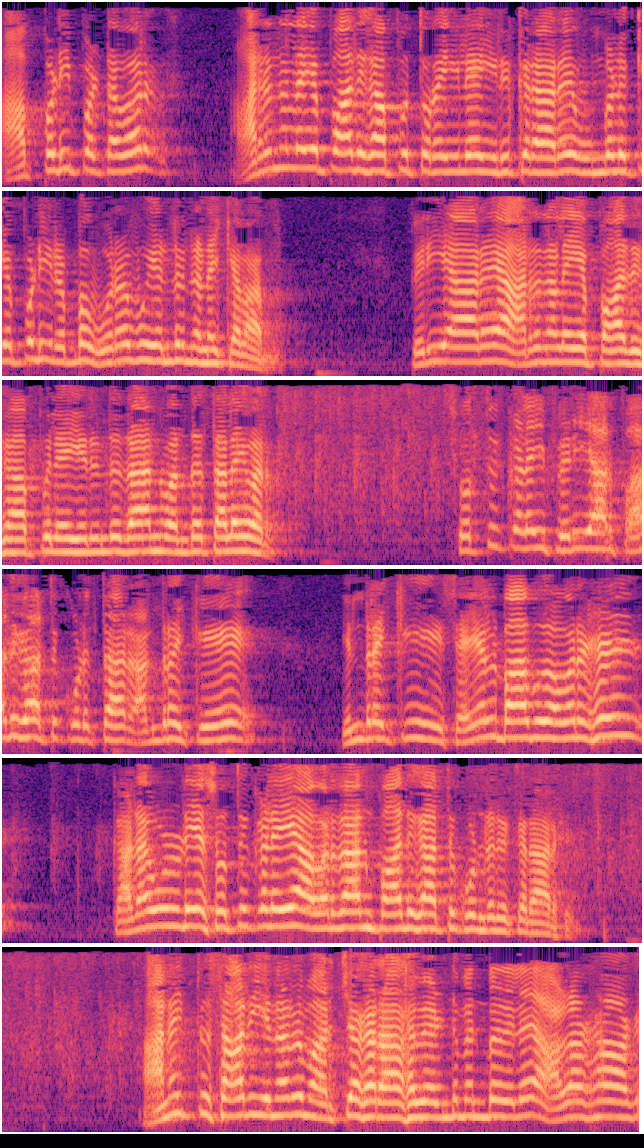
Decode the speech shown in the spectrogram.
அப்படிப்பட்டவர் அறநிலைய பாதுகாப்பு துறையிலே இருக்கிறாரே உங்களுக்கு எப்படி ரொம்ப உறவு என்று நினைக்கலாம். பெரியாரே அறநிலைய பாதுகாப்பிலே இருந்துதான் வந்த தலைவர். சொத்துக்களை பெரியார் பாதுகாத்து கொடுத்தார். அன்றைக்கு இன்றைக்கு செயல்பாபு அவர்கள் கடவுளுடைய சொத்துக்களையே அவர்தான் பாதுகாத்து கொண்டிருக்கிறார்கள். அனைத்து சாதியினரும் அர்ச்சகராக வேண்டும் என்பதிலே அழகாக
